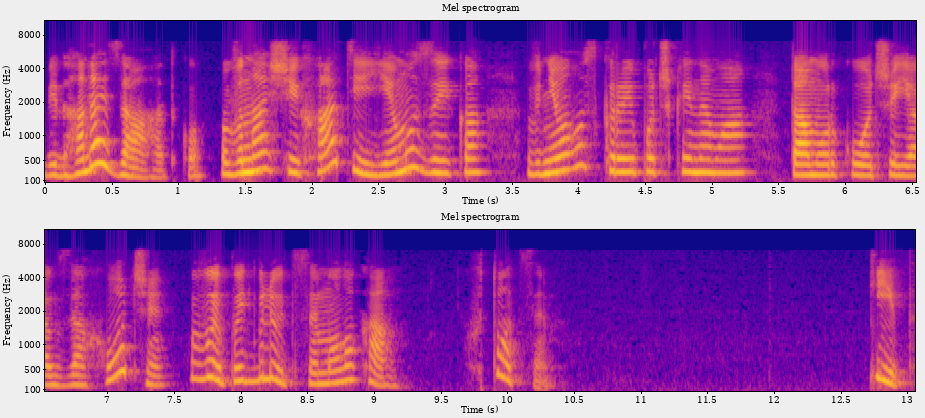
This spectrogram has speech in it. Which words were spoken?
Відгадай загадку. В нашій хаті є музика, в нього скрипочки нема, та муркоче, як захоче, випить блюдце молока. Хто це? Кіт.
